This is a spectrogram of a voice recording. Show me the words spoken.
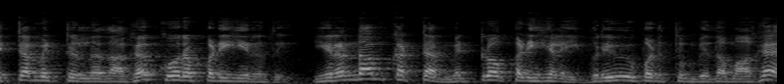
திட்டமிட்டுள்ளதாக கூறப்படுகிறது. இரண்டாம் கட்ட மெட்ரோ பணிகளை விரிவுபடுத்தும் விதமாக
